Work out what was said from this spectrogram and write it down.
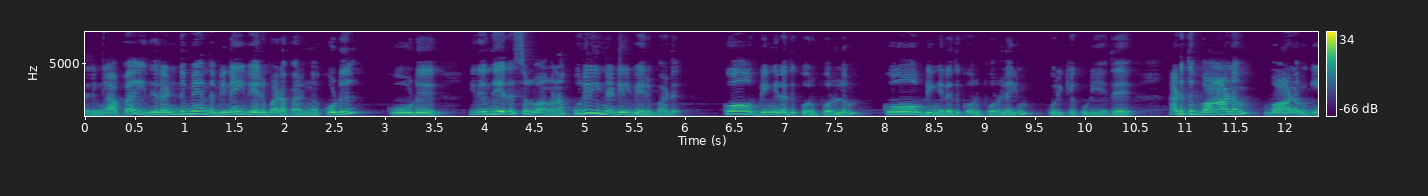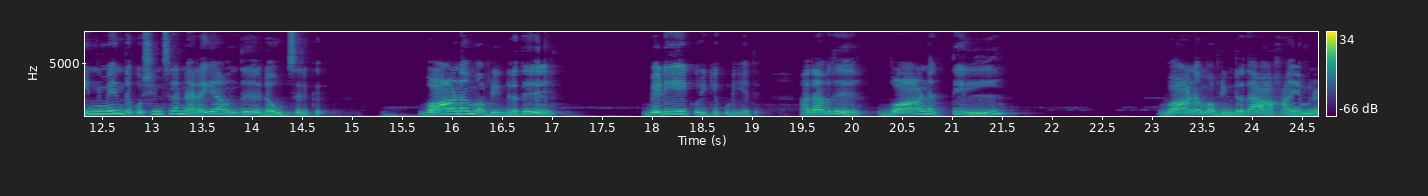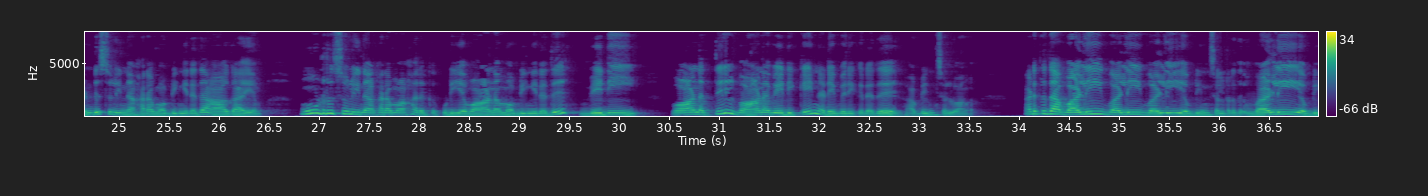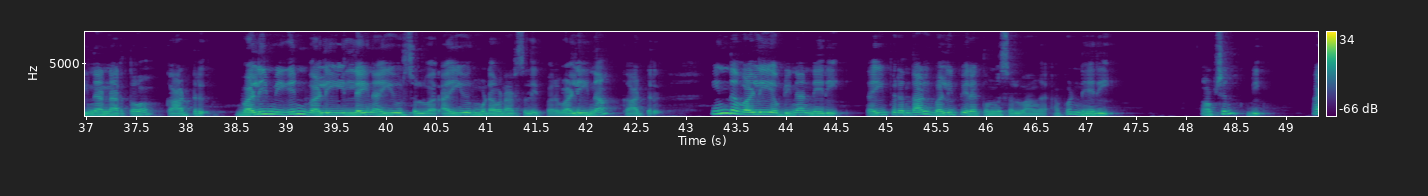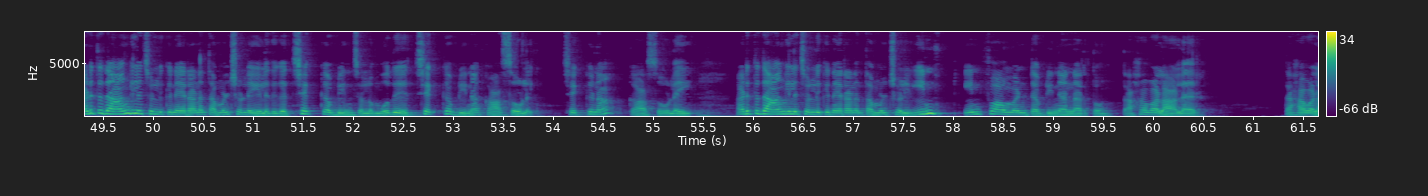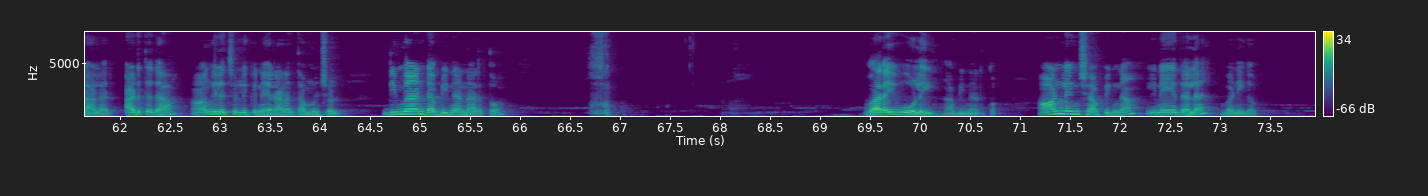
சரிங்களா? அப்போ இது ரெண்டுமே அந்த வினை வேறுபாடை பாருங்கள் கொடு கோடு. இது வந்து எதை சொல்லுவாங்கன்னா குறில் நெடில் வேறுபாடு. கோ அப்படிங்கிறதுக்கு ஒரு பொருளும் கோ அப்படிங்கிறதுக்கு ஒரு பொருளையும் குறிக்கக்கூடியது. அடுத்து வானம் வானம். இன்னுமே இந்த கொஷின்ஸில் நிறையா வந்து டவுட்ஸ் இருக்குது வானம் அப்படின்றது வெடியை குறிக்கக்கூடியது. அதாவது வானத்தில் வானம் அப்படின்றது ஆகாயம். ரெண்டு சுழி நகரம் அப்படிங்கிறது ஆகாயம். மூன்று சுழி நகரமாக இருக்கக்கூடிய வானம் அப்படிங்கிறது வெடி. வானத்தில் வான வேடிக்கை நடைபெறுகிறது அப்படின்னு சொல்லுவாங்க. அடுத்ததா வழி வழி வழி அப்படின்னு சொல்கிறது வழி அப்படின்னா என்ன அர்த்தம்? காற்று. வழிமிகின் வழி இல்லைன்னு ஐயூர் சொல்வார். ஐயூர் முடவனார் சொல்லியிருப்பார். வழினா காற்று. இந்த வழி அப்படின்னா நெறி. தை பிறந்தால் வழி பிறக்கும்னு சொல்லுவாங்க அப்போ நெறி. Option B. அடுத்தது ஆங்கில சொல்லுக்கு நேரான தமிழ் சொல்லை எழுதுக. செக் அப்படின்னு சொல்லும்போது செக் அப்படின்னா காசோலை. செக்குனா காசோலை. அடுத்தது ஆங்கில சொல்லுக்கு நேரான தமிழ் சொல் இன் இன்ஃபார்மண்ட் அப்படின்னா என்ன அர்த்தம்? தகவலாளர். தகவலாளர். அடுத்ததா ஆங்கில சொல்லுக்கு நேரான தமிழ் சொல். டிமாண்ட் அப்படின்னா என்ன அர்த்தம்? வரைவோலை அப்படின்னு அர்த்தம். ஆன்லைன் ஷாப்பிங்னா இணையதள வணிகம்.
